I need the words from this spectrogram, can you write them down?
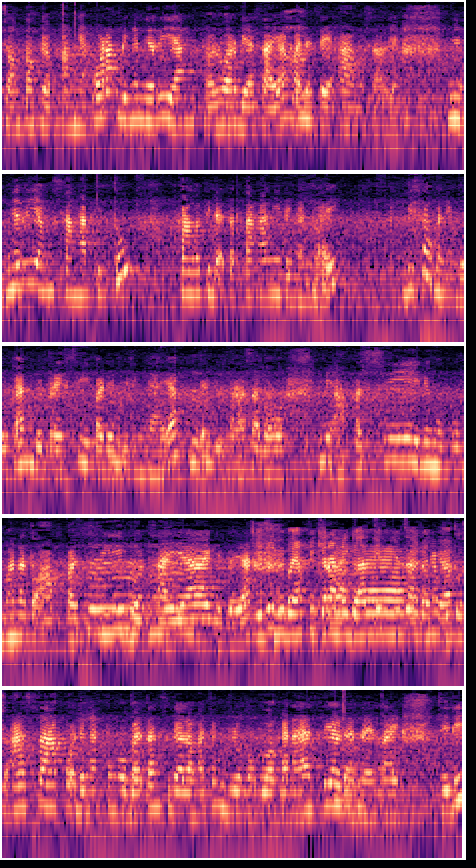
contoh gampangnya orang dengan nyeri yang eh, luar biasa ya pada CA misalnya. Ny- nyeri yang sangat itu kalau tidak tertangani dengan baik bisa menimbulkan depresi pada dirinya ya. Hmm. Jadi merasa bahwa ini apa sih, ini hukuman atau apa sih Hmm, buat hmm. saya gitu ya. Jadi lebih banyak pikiran Ah, negatif gitu ya dok rasanya ya. putus asa kok dengan pengobatan segala macam belum membuahkan hasil dan Hmm. lain-lain. Jadi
